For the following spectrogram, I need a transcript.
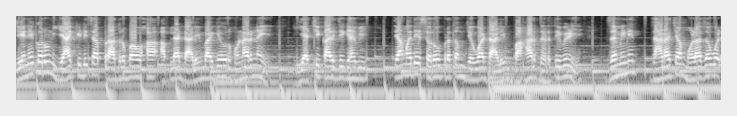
जेणेकरून या किडीचा प्रादुर्भाव हा आपल्या डाळिंबागेवर होणार नाही याची काळजी घ्यावी. त्यामध्ये सर्वप्रथम जेव्हा डाळिंब बहार धरते वेळी जमिनीत झाडाच्या मुळाजवळ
